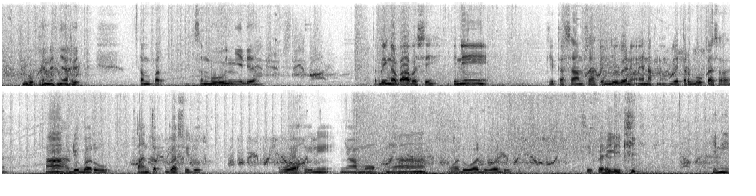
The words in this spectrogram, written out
Bukannya nyari tempat sembunyi dia. Tapi nggak apa-apa sih. Ini kita samsakin juga nih enak nih. Dia terbuka soalnya ah dia baru tancap gas itu. Wah ini nyamuknya. Waduh waduh waduh. Si Feliki ini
